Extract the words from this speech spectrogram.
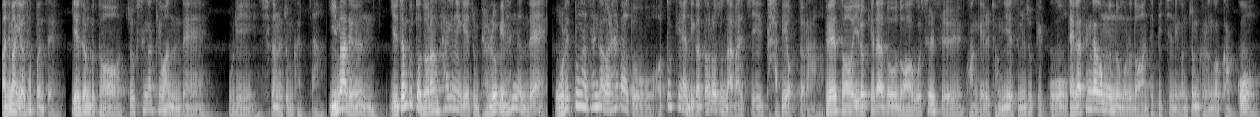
마지막 여섯 번째. 예전부터 쭉 생각해왔는데 우리 시간을 좀 갖자. 이 말은 예전부터 너랑 사귀는 게 좀 별로긴 했는데 오랫동안 생각을 해봐도 어떻게 해야 네가 떨어져 나갈지 답이 없더라. 그래서 이렇게라도 너하고 슬슬 관계를 정리했으면 좋겠고 내가 생각 없는 놈으로 너한테 비치는 건 좀 그런 것 같고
